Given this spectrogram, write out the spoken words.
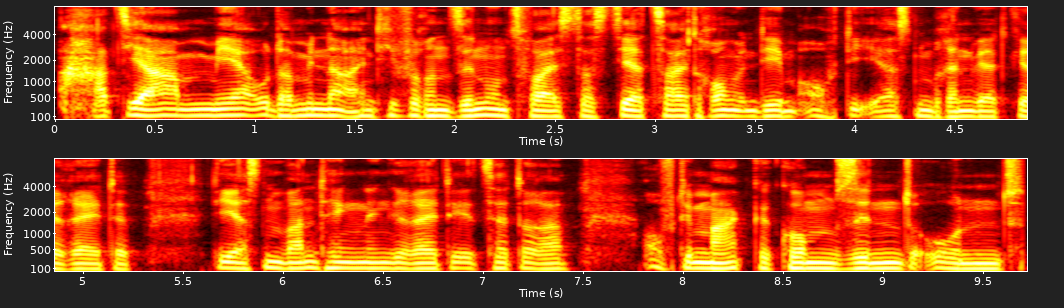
hat ja mehr oder minder einen tieferen Sinn und zwar ist das der Zeitraum, in dem auch die ersten Brennwertgeräte, die ersten wandhängenden Geräte etc. auf den Markt gekommen sind und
